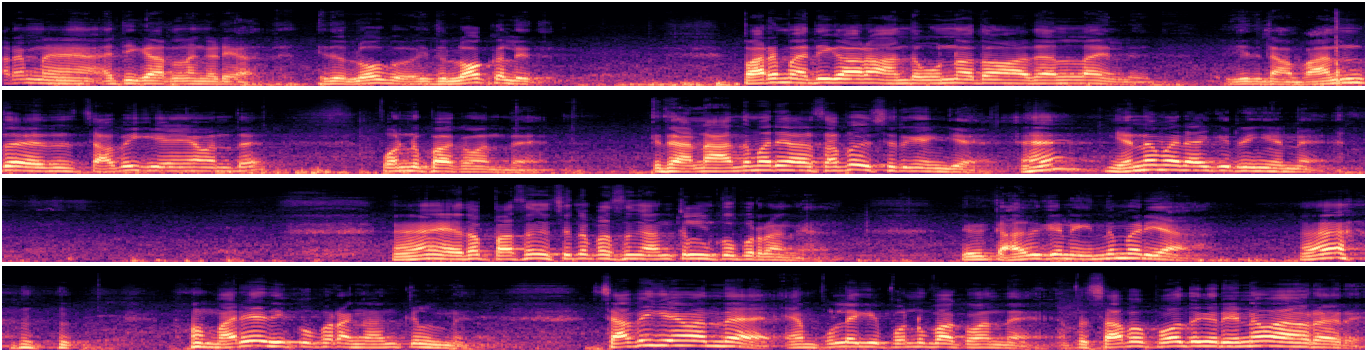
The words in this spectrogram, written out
பரம அதிகாரம்லாம் கிடையாது. இது லோகோ இது லோக்கல் இது. பரம அதிகாரம் அந்த உன்னதம் அதெல்லாம் இல்லை. இது. இது நான் வந்த இது சபைக்கு ஏன் வந்தேன் பொண்ணு பார்க்க வந்தேன். இது நான் அந்த மாதிரி சபை வச்சுருக்கேன் இங்கே. ஆ? என்ன மாதிரி ஆக்கிடுறீங்க என்ன? ஆ, ஏதோ பசங்க சின்ன பசங்க அங்கிள்னு கூப்பிட்றாங்க. இதுக்கு அதுக்கு என்ன இந்த மாதிரியா? ஆ? மரியாதை கூப்பிட்றாங்க அங்கிள்னு சபைக்கு ஏன் வந்தேன் என் பிள்ளைக்கு பொண்ணு பார்க்க வந்தேன். இப்போ சபை போதுகிற என்னவா ஆகுறாரு?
